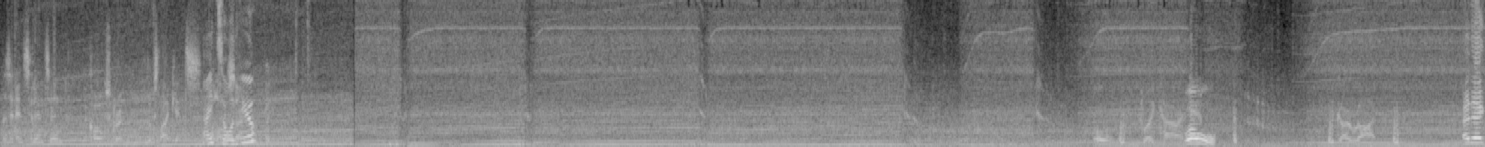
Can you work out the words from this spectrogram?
There's an Incident in the corkscrew. Looks like it's. I told alongside. you. Blue car. Whoa! Go right. Medic!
